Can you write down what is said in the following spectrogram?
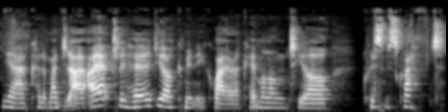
Yeah, I can imagine. I, I actually heard your community choir. I came along to your Christmas craft.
